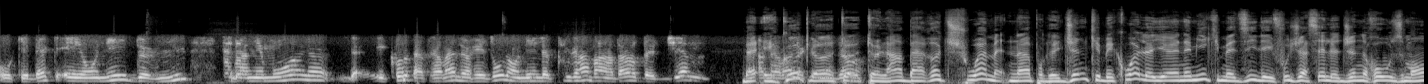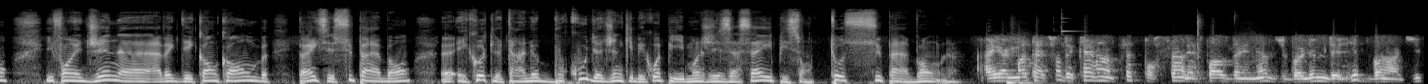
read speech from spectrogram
au Québec et on est devenu, ces derniers mois, là, écoute, à travers le réseau, là, on est le plus grand vendeur de gin. Ben écoute, là, t'as l'embarras de choix maintenant pour le gin québécois. Là, il y a un ami qui me dit, il faut que j'essaie le gin Rosemont. Ils font un gin euh, avec des concombres. Il paraît que c'est super bon. Euh, écoute, là, t'en as beaucoup de gin québécois, puis moi je les essaye, puis ils sont tous super bons. Là. Il y a une augmentation de 47% en l'espace d'un an du volume de litres vendus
